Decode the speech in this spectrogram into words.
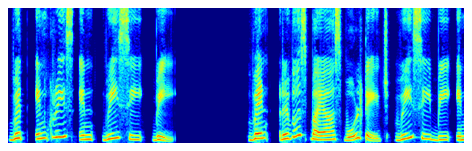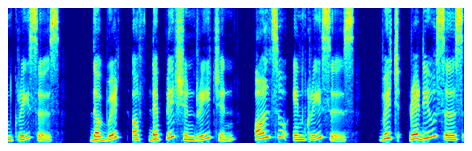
with increase in VCB. When reverse bias voltage VCB increases, the width of depletion region also increases which reduces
